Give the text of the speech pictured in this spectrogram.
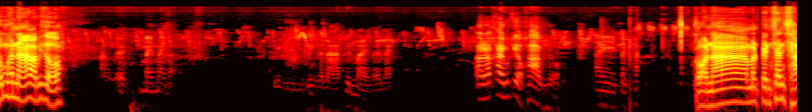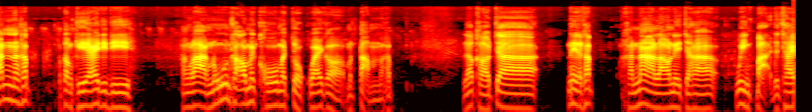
ล้มคณะป่ะพี่โสไม่ไม่ละวิ่งวิ่งคณะขึ้นใหม่แล้วนะอ่าแล้วใครมาเกี่ยวข้าวพี่โสให้สักพักก่อนนะมันเป็นชั้นๆนะครับ ก็ต้องเคลียร์ให้ดีๆ ข้างล่างนู้นเขาเอาไมคโครมาจกไว้ก็มันต่ำนะครับ แล้วเขาจะนี่นะครับคันหน้าเราเนี่ยจะวิ่งปะจะใช้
